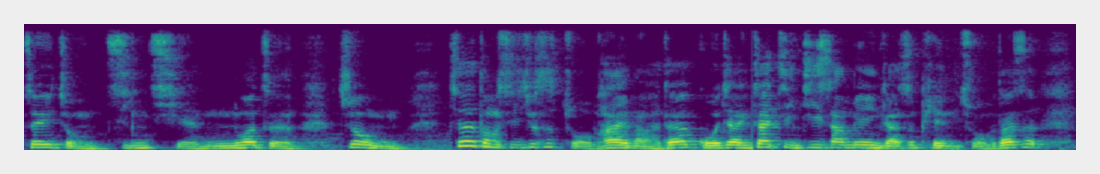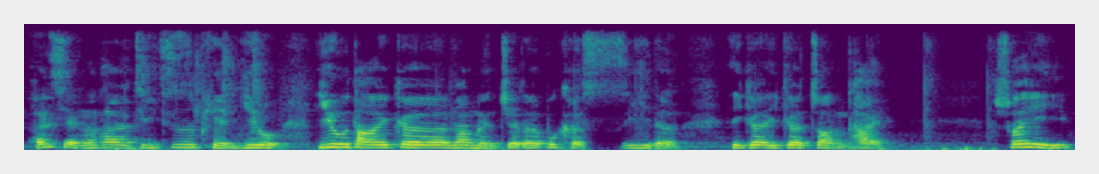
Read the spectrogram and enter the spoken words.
这一种金钱或者这种这个东西就是左派嘛，这个国家在经济上面应该是偏左，但是很显然它的经济是偏右，右到一个让人觉得不可思议的一个一个状态，所以。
